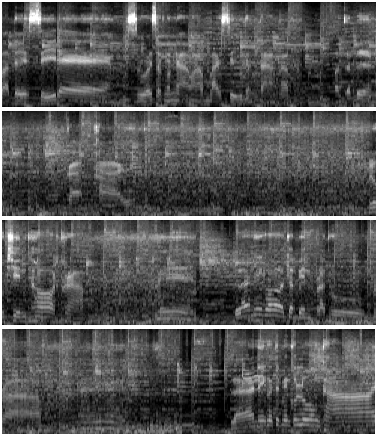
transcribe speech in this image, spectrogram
บาเตสีแดง สวยสดงดงามครับบายสีต่างๆครับก็จะเป็นกะขาย ลูกชิ้นทอดครับ นี่ และนี่ก็จะเป็นปลาทูครับนี่และนี่ก็จะเป็นคุณลุงขาย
